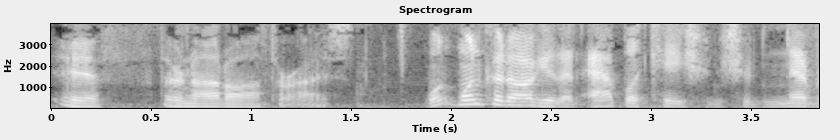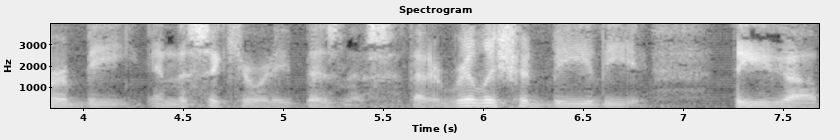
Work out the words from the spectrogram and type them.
if they're not authorized. One, could argue that application should never be in the security business. That it really should be the the uh,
